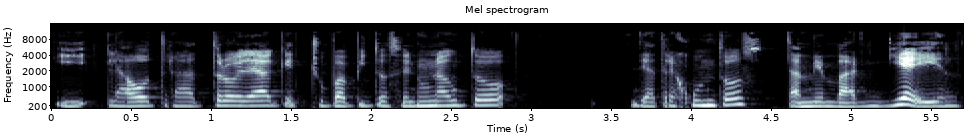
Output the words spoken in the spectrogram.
y la otra trola que chupa pitos en un auto de a tres juntos también va a Yale.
